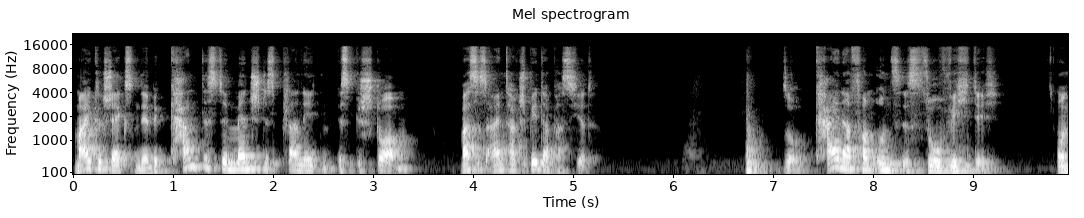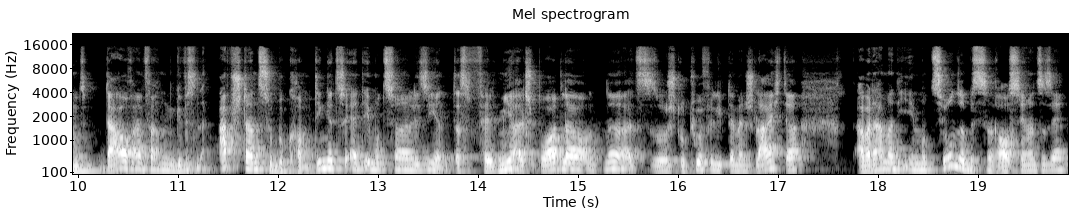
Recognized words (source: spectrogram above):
Michael Jackson, der bekannteste Mensch des Planeten, ist gestorben. Was ist einen Tag später passiert? So, keiner von uns ist so wichtig. Und da auch einfach einen gewissen Abstand zu bekommen, Dinge zu entemotionalisieren, das fällt mir als Sportler und ne, als so strukturverliebter Mensch leichter. Aber da mal die Emotionen so ein bisschen rausnehmen und zu sagen,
